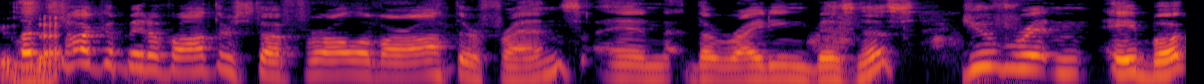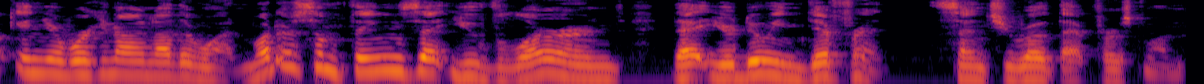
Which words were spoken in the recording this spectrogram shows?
Let's talk a bit of author stuff for all of our author friends in the writing business. You've written a book and you're working on another one. What are some things that you've learned that you're doing different since you wrote that first one?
